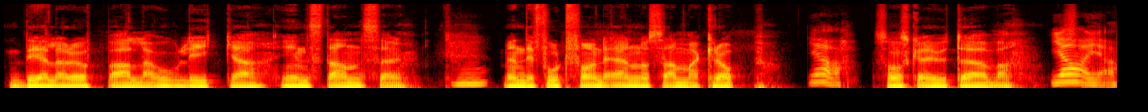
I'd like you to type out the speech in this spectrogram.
delar upp alla olika instanser. Mm. Men det är fortfarande en och samma kropp ja. som ska utöva. Ja, ja,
